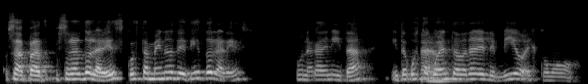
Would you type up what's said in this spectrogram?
o sea, para sonar dólares, cuesta menos de 10 dólares una cadenita y te cuesta Claro. 40 dólares el envío, es como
